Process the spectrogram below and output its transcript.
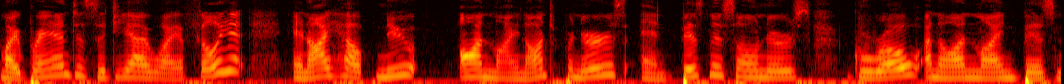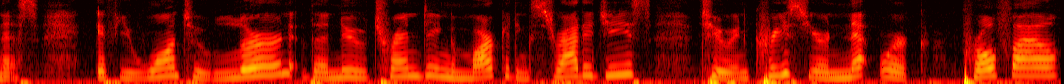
My brand is a DIY affiliate and I help new online entrepreneurs and business owners grow an online business. If you want to learn the new trending marketing strategies to increase your network profile,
